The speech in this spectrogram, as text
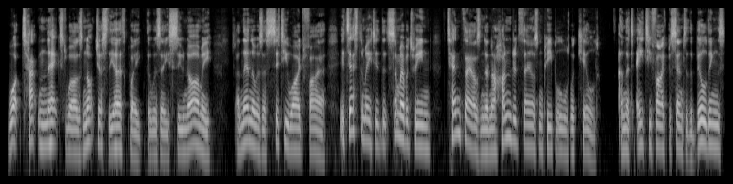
what happened next was not just the earthquake, there was a tsunami, and then there was a citywide fire. It's estimated that somewhere between 10,000 and 100,000 people were killed and that 85% of the buildings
